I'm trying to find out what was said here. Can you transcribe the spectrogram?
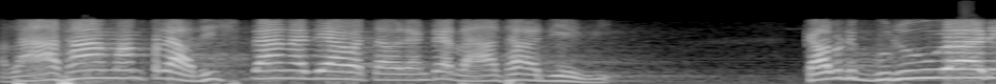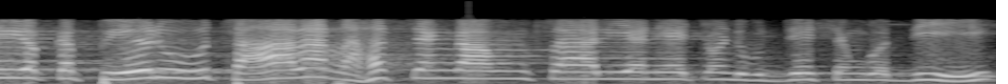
రాధామంత్ర రాధా అధిష్టాన దేవత ఎవరంటే రాధాదేవి. కాబట్టి గురువుగారి యొక్క పేరు చాలా రహస్యంగా ఉంచాలి అనేటువంటి ఉద్దేశం కొద్దీ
